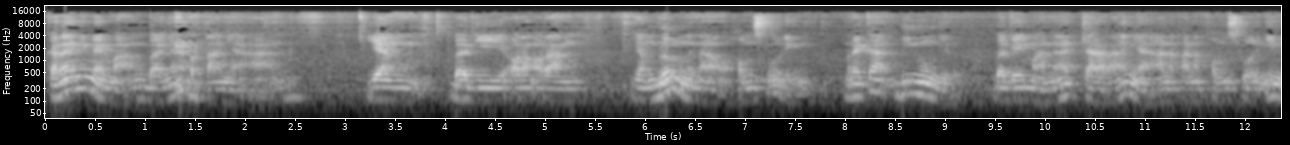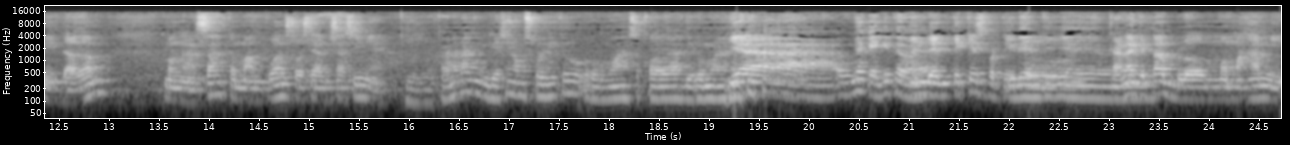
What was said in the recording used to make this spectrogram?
Karena ini memang banyak pertanyaan yang bagi orang-orang yang belum mengenal homeschooling, mereka bingung gitu. Bagaimana caranya anak-anak homeschooling ini dalam mengasah kemampuan sosialisasinya. Iya, karena kan biasanya homeschooling itu rumah, sekolah di rumah. Ya. umumnya kayak gitu, Pak. Identiknya seperti Identiknya, itu. ya. Karena kita belum memahami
